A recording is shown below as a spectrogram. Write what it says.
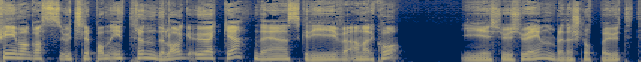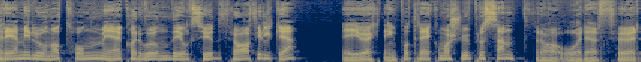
Klimagassutslippene i Trøndelag øker, det skriver NRK. I 2021 ble det sluppet ut 3 millioner tonn med karbondioksid fra fylket, ei økning på 3,7% fra året før.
